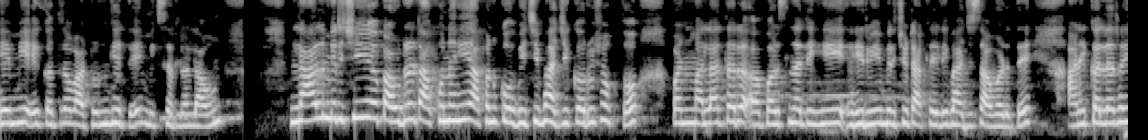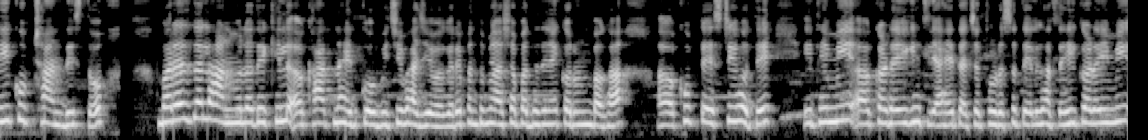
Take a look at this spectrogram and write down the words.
हे मी एकत्र वाटून घेते. मिक्सरला लावून लाल मिरची पावडर टाकूनही आपण कोबीची भाजी करू शकतो. पण मला तर पर्सनली ही हिरवी मिरची टाकलेली भाजीच आवडते आणि कलरही खूप छान दिसतो. बऱ्याचदा लहान मुलं देखील खात नाहीत कोबीची भाजी वगैरे पण तुम्ही अशा पद्धतीने करून बघा. खूप टेस्टी होते. इथे मी कढई घेतली आहे. त्याच्यात थोडंसं तेल घातलं. ही कढई मी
